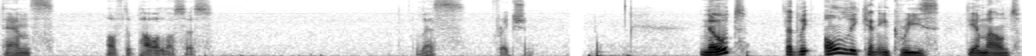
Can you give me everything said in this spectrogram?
tenth of the power losses less friction note that we only can increase the amount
